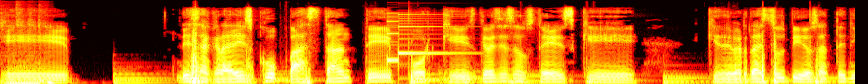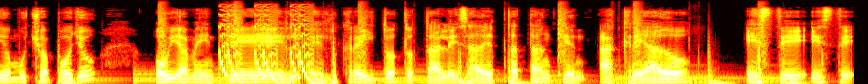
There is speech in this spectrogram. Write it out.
Eh, les agradezco bastante porque es gracias a ustedes que, de verdad estos videos han tenido mucho apoyo. Obviamente el, crédito total es a Deptatan quien ha creado este, este,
